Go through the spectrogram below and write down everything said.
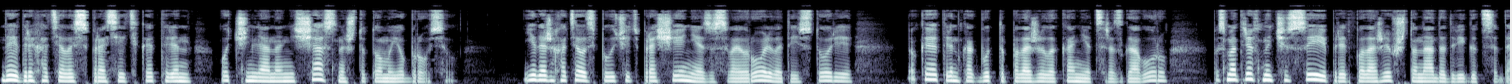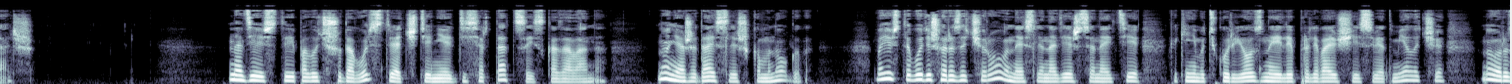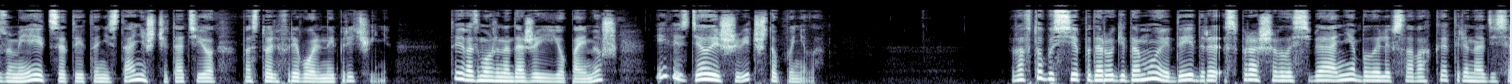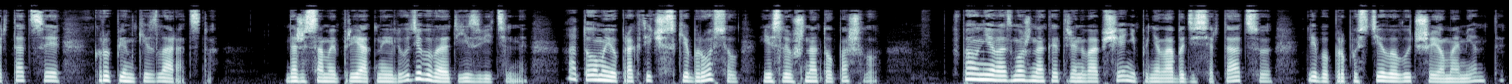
Дейдре хотелось спросить Кэтрин, очень ли она несчастна, что Том ее бросил. Ей даже хотелось получить прощение за свою роль в этой истории — но Кэтрин как будто положила конец разговору, посмотрев на часы и предположив, что надо двигаться дальше. «Надеюсь, ты получишь удовольствие от чтения диссертации», — сказала она, — «но не ожидай слишком многого. Боюсь, ты будешь разочарована, если надеешься найти какие-нибудь курьезные или проливающие свет мелочи, но, разумеется, ты-то не станешь читать ее по столь фривольной причине. Ты, возможно, даже ее поймешь или сделаешь вид, что поняла». В автобусе по дороге домой Дейдре спрашивала себя, не было ли в словах Кэтрина о диссертации крупинки злорадства. Даже самые приятные люди бывают язвительны, а Том ее практически бросил, если уж на то пошло. Вполне возможно, Кэтрин вообще не поняла бы диссертацию, либо пропустила лучшие ее моменты.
